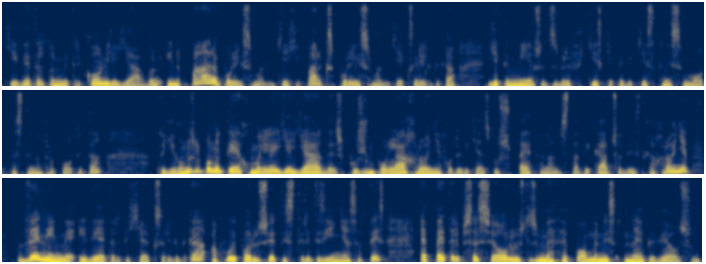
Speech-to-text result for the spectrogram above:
και ιδιαίτερα των μητρικών γιαγιάδων, είναι πάρα πολύ σημαντική. Έχει υπάρξει πολύ σημαντική εξελικτικά για τη μείωση της βρεφικής και παιδικής θνησιμότητας στην ανθρωπότητα. Το γεγονός λοιπόν ότι έχουμε λέει γιαγιάδες που ζουν πολλά χρόνια αφού οι δικές τους πέθαναν στα δικά τους αντίστοιχα χρόνια, δεν είναι ιδιαίτερα τυχαίο εξελικτικά, αφού η παρουσία της τρίτης γενιάς αυτής επέτρεψε σε όλους τους μεθεπόμενους να επιβιώσουν.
